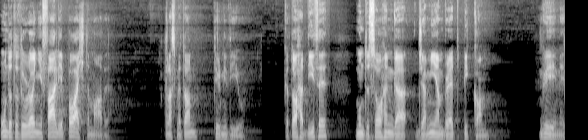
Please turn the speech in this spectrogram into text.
unë do të dhuroj një falje po aq të madhe. Transmeton Tirmidhiu. Këto hadithe mundësohen nga xhamia mbret pikë kom. Ngri.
